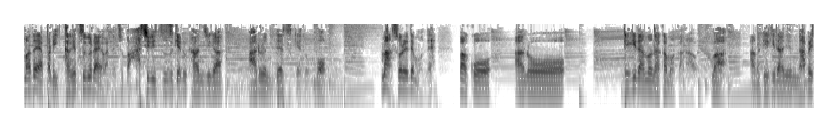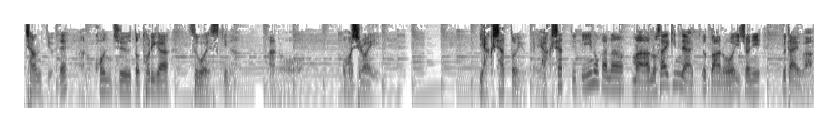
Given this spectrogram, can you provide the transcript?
まだやっぱり1ヶ月ぐらいはね、ちょっと走り続ける感じがあるんですけども、まあ、それでもね、まあ、こう、あのー劇団の仲間からは、あの劇団に鍋ちゃんっていうね、あの昆虫と鳥がすごい好きなあの、面白い役者というか、役者って言っていいのかな？まあ、あの、最近ね、ちょっとあの、一緒に舞台は、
